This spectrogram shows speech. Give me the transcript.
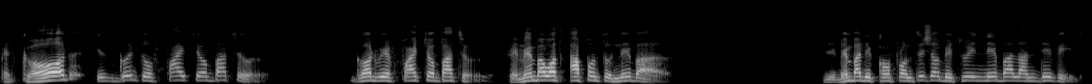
but God is going to fight your battle. God will fight your battle. Remember what happened to Nabal. Remember the confrontation between Nabal and David.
